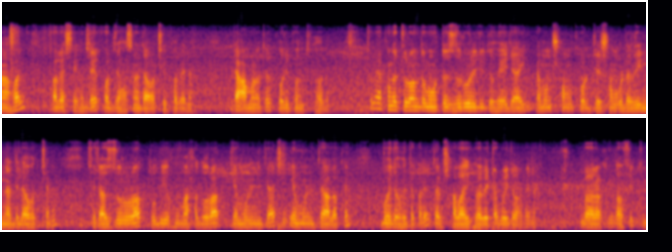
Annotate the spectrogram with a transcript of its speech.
না হয়, তাহলে সেখান থেকে কর্জা হাসানা দেওয়া ঠিক হবে না। এটা আমানতের পরিপন্থী হবে। তবে এখন তো চূড়ান্ত মুহূর্তে জরুরি যদি হয়ে যায়, এমন সংকট যে সংকটে ঋণ না দিলে হচ্ছে না, সেটা জরুরত তবি হুমা হাজরাত যে মূলনীতি আছে, এই মূলনীতির আলোকে বৈধ হতে পারে, তবে স্বাভাবিকভাবে এটা বৈধ হবে না। বারাকাল্লাহু ফিকুম।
